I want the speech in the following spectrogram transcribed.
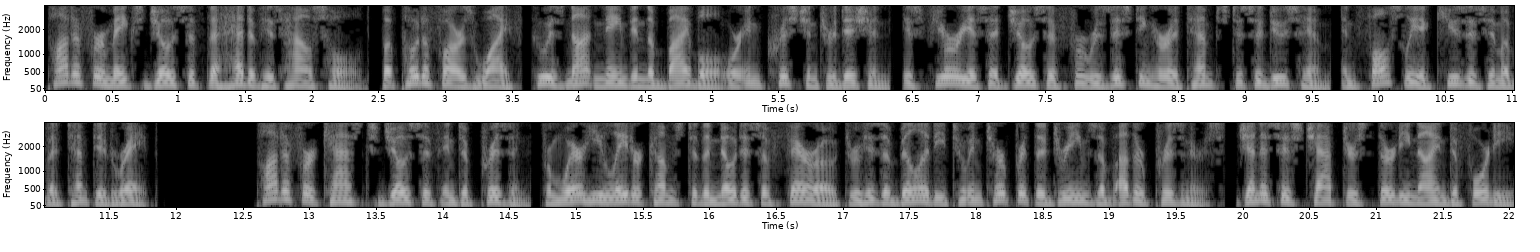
Potiphar makes Joseph the head of his household, but Potiphar's wife, who is not named in the Bible or in Christian tradition, is furious at Joseph for resisting her attempts to seduce him, and falsely accuses him of attempted rape. Potiphar casts Joseph into prison, from where he later comes to the notice of Pharaoh through his ability to interpret the dreams of other prisoners. Genesis chapters 39 to 40.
